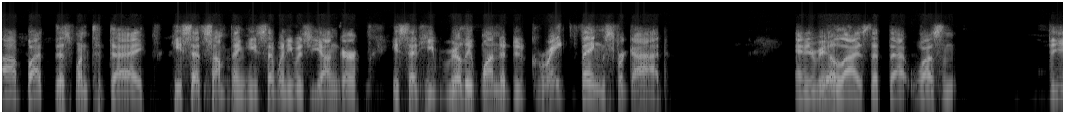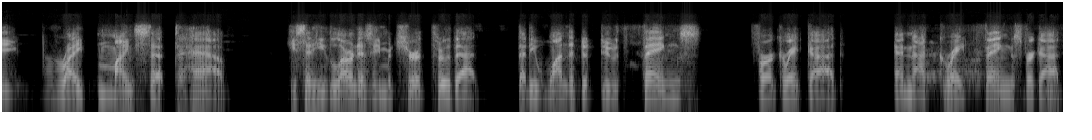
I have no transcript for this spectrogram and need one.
Uh, but this one today, he said something. He said when he was younger, he said he really wanted to do great things for God, and he realized that that wasn't the right mindset to have. He said he learned as he matured through that that he wanted to do things for a great God and not great things for God.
